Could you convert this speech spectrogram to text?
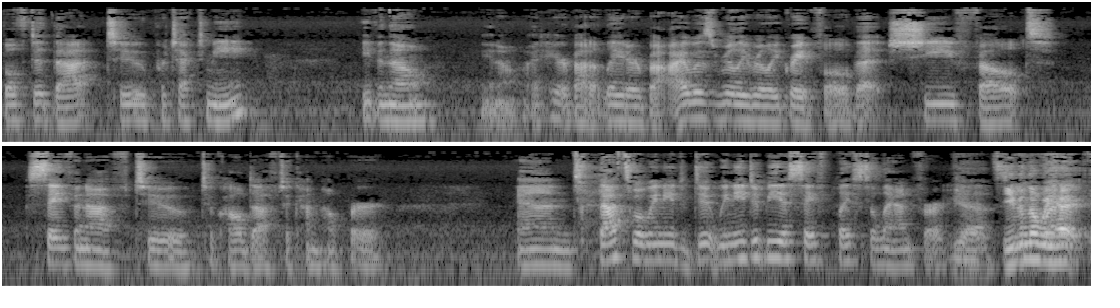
both did that to protect me, even though, you know, I'd hear about it later. But I was really, really grateful that she felt safe enough to to call Duff to come help her. And that's what we need to do. We need to be a safe place to land for our kids. Even though we had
